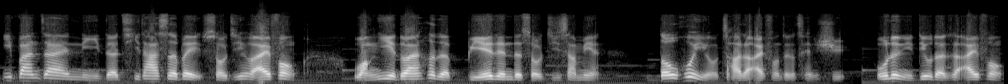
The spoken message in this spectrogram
一般在你的其他设备，手机和 iPhone。网页端或者别人的手机上面都会有查找 iPhone 这个程序，无论你丢的是 iPhone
